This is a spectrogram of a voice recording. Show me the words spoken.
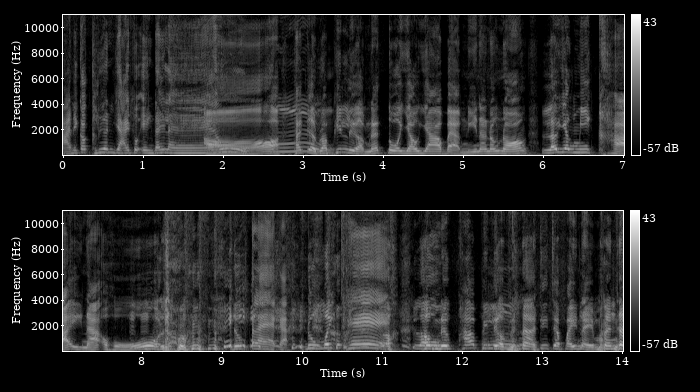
านี่ก็เคลื่อนย้ายตัวเองได้แล้วอ๋ออมถ้าเกิดว่าพี่เหลือมนะ ตัวยาวๆแบบนี้นะน้องๆ แล้วยังมีขาอีกนะ โอ้โห ดูแปลกอะ ดูไม่เท่ลองนึกภาพพี่เหลือมเวลาที่จะไปไหนมาไหน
